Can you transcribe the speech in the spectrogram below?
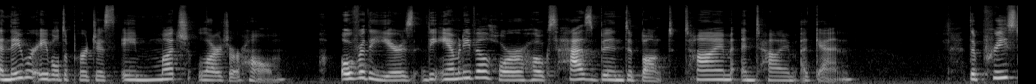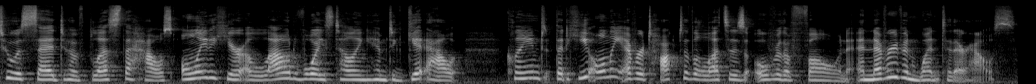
and they were able to purchase a much larger home. Over the years, the Amityville horror hoax has been debunked time and time again. The priest who was said to have blessed the house only to hear a loud voice telling him to get out claimed that he only ever talked to the Lutzes over the phone and never even went to their house.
